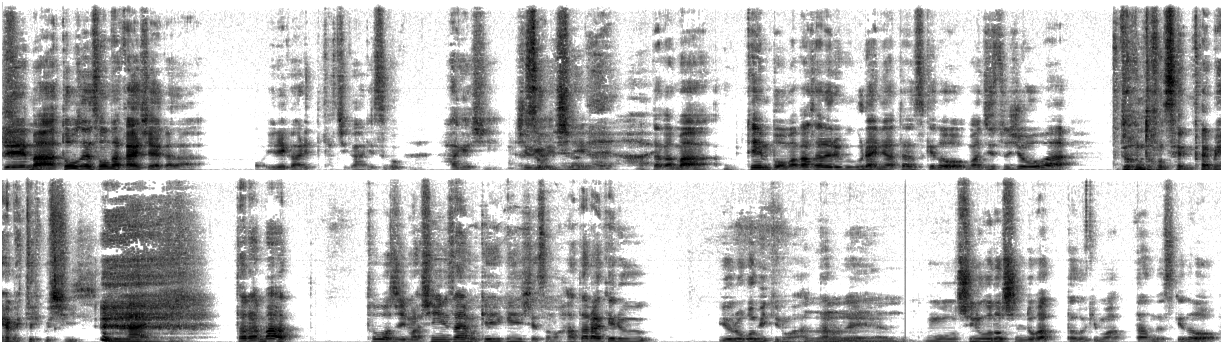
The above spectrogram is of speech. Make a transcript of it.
で、まあ、当然そんな会社やから、入れ替わり立ち替わりすごく激しい従業員でね。ねはい、だからまあ、店舗を任されるぐらいになったんですけど、まあ実情は、どんどん先輩も辞めていくし。はい。ただまあ、当時、まあ、震災も経験して、その働ける喜びっていうのがあったので、もう死ぬほどしんどかった時もあったんですけど、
